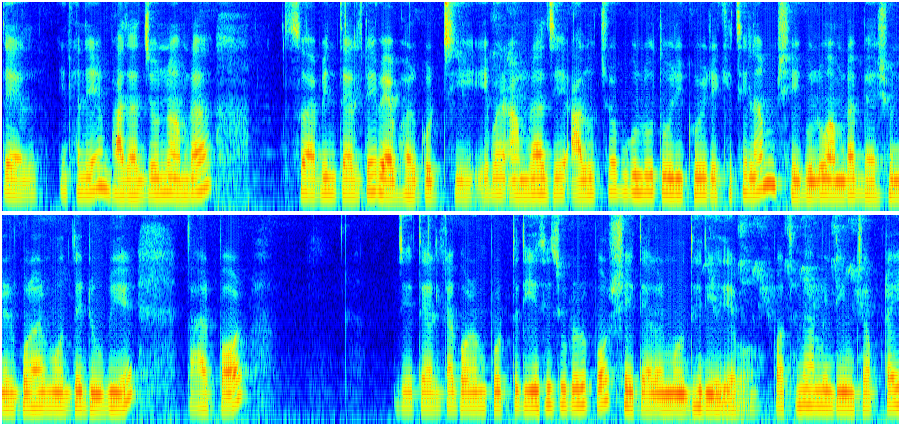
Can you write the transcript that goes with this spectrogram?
তেল। এখানে ভাজার জন্য আমরা সয়াবিন তেলটাই ব্যবহার করছি। এবার আমরা যে আলু চপগুলো তৈরি করে রেখেছিলাম, সেগুলো আমরা বেসনের গোলার মধ্যে ডুবিয়ে তারপর যে তেলটা গরম করতে দিয়েছি চুলোর উপর, সেই তেলের মধ্যে দিয়ে দেব। প্রথমে আমি ডিম চপটাই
